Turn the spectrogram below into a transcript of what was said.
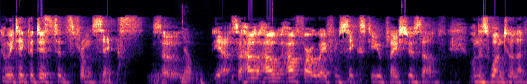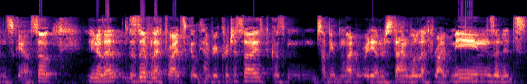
and we take the distance from six. So no. yeah, so how, how how far away from six do you place yourself on this one to eleven scale? So you know that the sort of left right scale can be criticized because some people might not really understand what left right means, and it's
